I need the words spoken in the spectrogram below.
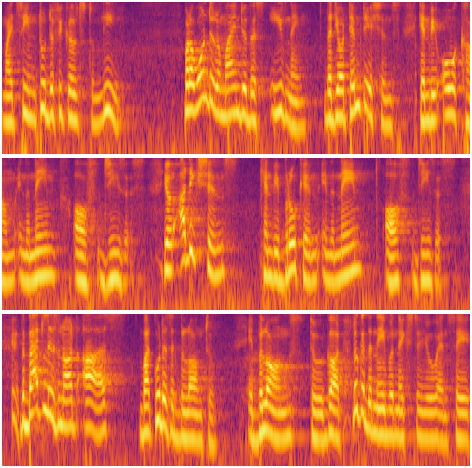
might seem too difficult to leave. But I want to remind you this evening that your temptations can be overcome in the name of Jesus. Your addictions can be broken in the name of Jesus. The battle is not ours, but who does it belong to? It belongs to God. Look at the neighbor next to you and say,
